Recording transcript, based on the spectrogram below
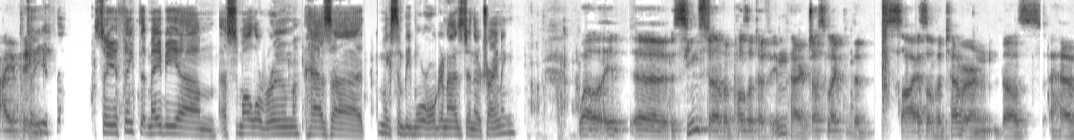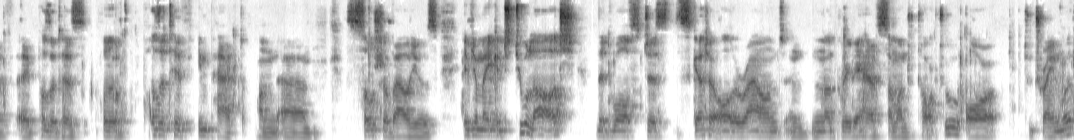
i think So you, th- so you think that maybe um, a smaller room has uh, makes them be more organized in their training? Well, it uh, seems to have a positive impact, just like the size of a tavern does have a positive positive impact on um, social values. If you make it too large, the dwarves just scatter all around and not really have someone to talk to or to train with.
